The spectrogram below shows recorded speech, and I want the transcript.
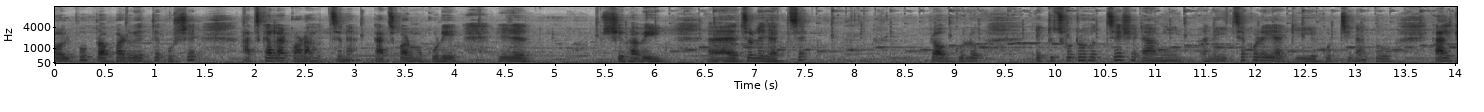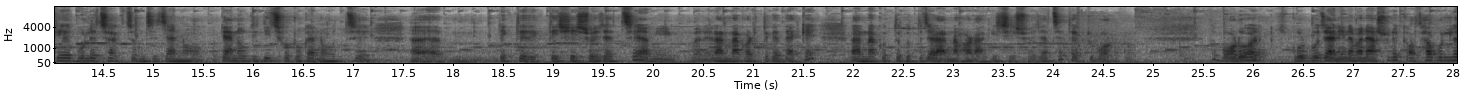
গল্প প্রপার ওয়েতে বসে আজকাল আর করা হচ্ছে না। কাজকর্ম করে সেভাবেই চলে যাচ্ছে। ব্লগগুলো। একটু ছোট হচ্ছে, সেটা আমি মানে ইচ্ছে করেই আর কি ইয়ে করছি না। তো কালকে বলেছে একজন যে, যেন কেন দিদি ছোট কেন হচ্ছে? দেখতে দেখতে শেষ হয়ে যাচ্ছে। আমি মানে রান্নাঘর থেকে দেখে, রান্না করতে করতে যে রান্না হওয়ার আগে শেষ হয়ে যাচ্ছে, তো একটু বড় করো তো বড় আর কী করব জানি না। মানে আসলে কথা বললে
